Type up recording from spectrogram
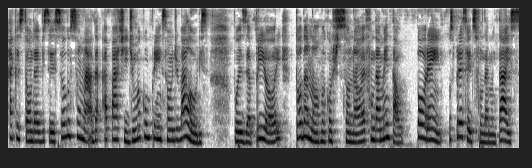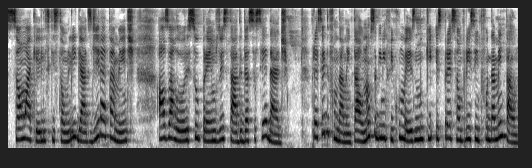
A questão deve ser solucionada a partir de uma compreensão de valores, pois a priori toda norma constitucional é fundamental, Porém, os preceitos fundamentais são aqueles que estão ligados diretamente aos valores supremos do Estado e da sociedade. Preceito fundamental não significa o mesmo que expressão princípio fundamental.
